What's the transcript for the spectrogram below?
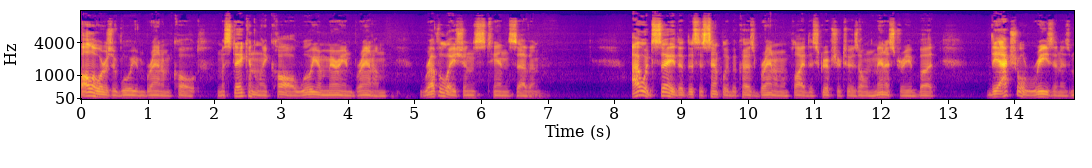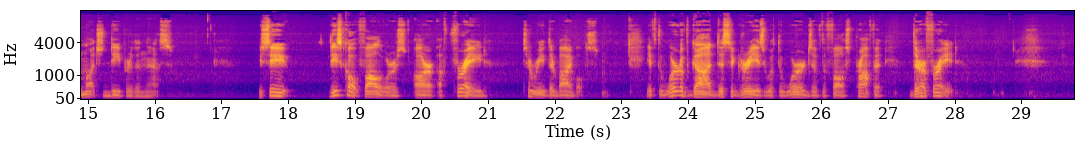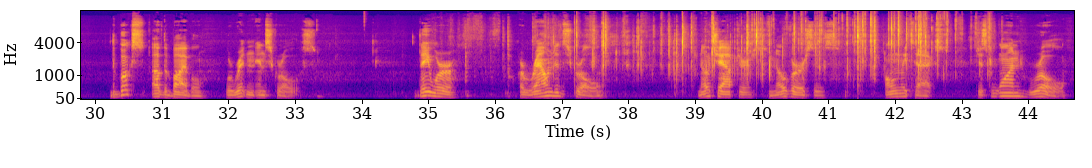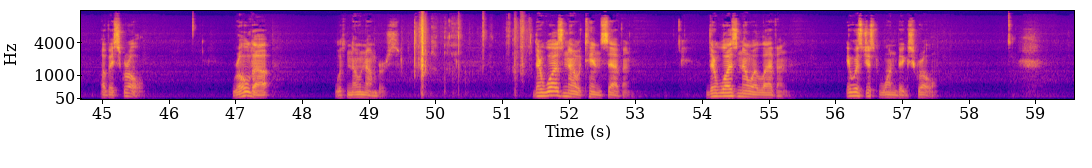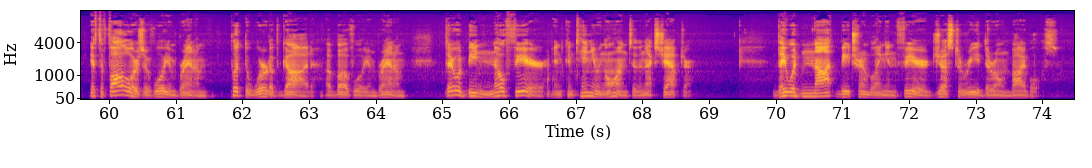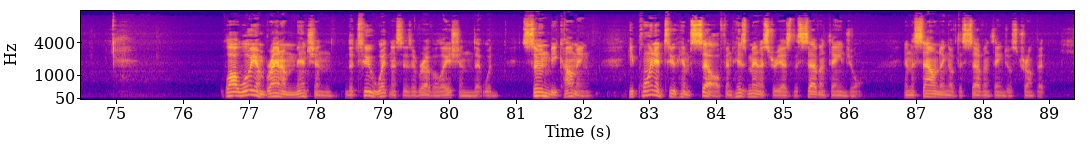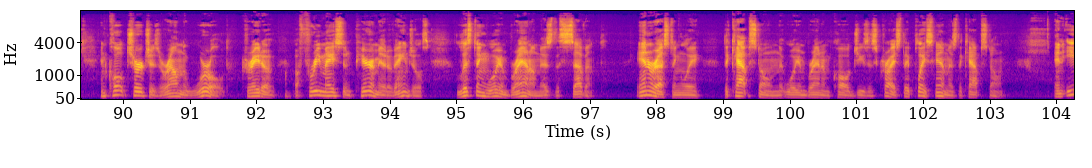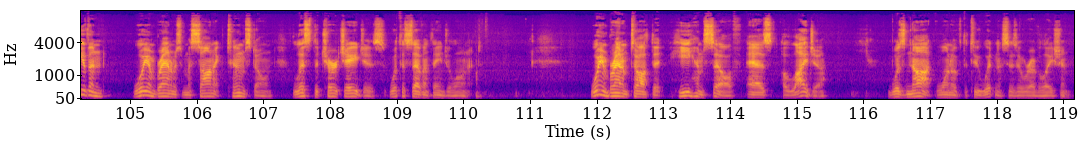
Followers of William Branham cult mistakenly call William Marion Branham Revelations 10:7. I would say that this is simply because Branham applied the scripture to his own ministry, but the actual reason is much deeper than this. You see, these cult followers are afraid to read their Bibles. If the Word of God disagrees with the words of the false prophet, they're afraid. The books of the Bible were written in scrolls. They were a rounded scroll, no chapters, no verses, only text, just one roll of a scroll, rolled up with no numbers. There was no 10-7. There was no 11. It was just one big scroll. If the followers of William Branham put the Word of God above William Branham, there would be no fear in continuing on to the next chapter. They would not be trembling in fear just to read their own Bibles. While William Branham mentioned the two witnesses of Revelation that would soon be coming, he pointed to himself and his ministry as the seventh angel and the sounding of the seventh angel's trumpet and cult churches around the world create a, a Freemason pyramid of angels, listing William Branham as the seventh. Interestingly, the capstone that William Branham called Jesus Christ, they place him as the capstone. And even William Branham's Masonic tombstone lists the church ages with the seventh angel on it. William Branham taught that he himself, as Elijah, was not one of the two witnesses of Revelation.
